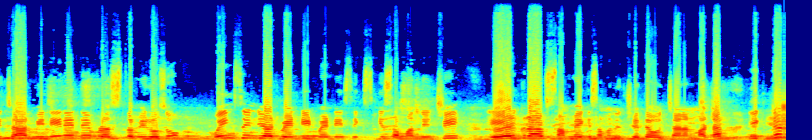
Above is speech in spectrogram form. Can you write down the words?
టీవీ నేను మీ చార్మి. నేనైతే ప్రస్తుతం ఈరోజు వింగ్స్ ఇండియా ట్వంటీ ట్వంటీ సిక్స్కి సంబంధించి ఎయిర్ క్రాఫ్ట్ సమ్మెకి సంబంధించి అయితే వచ్చానమాట ఇక్కడ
